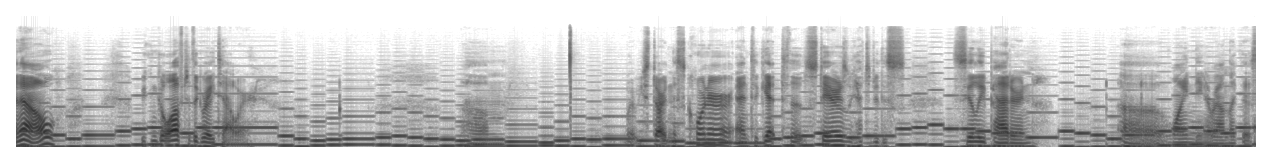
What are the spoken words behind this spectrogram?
And now, we can go off to the Grey Tower. Um, where we start in this corner, and to get to the stairs, we have to do this silly pattern uh, winding around like this.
